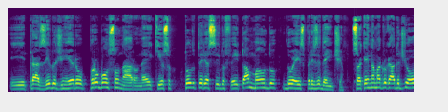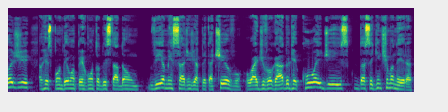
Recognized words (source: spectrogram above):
e trazido dinheiro pro Bolsonaro, né? E que isso tudo teria sido feito a mando do ex-presidente. Só que aí na madrugada de hoje, ao responder uma pergunta do Estadão via mensagem de aplicativo, o advogado recua e diz da seguinte maneira:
